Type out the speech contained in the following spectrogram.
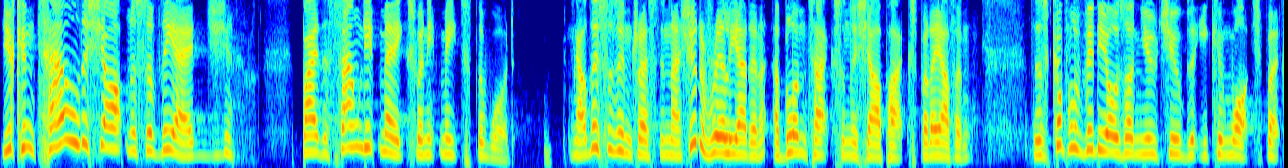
you can tell the sharpness of the edge by the sound it makes when it meets the wood. Now, this is interesting. I should have really had a, a blunt axe and a sharp axe, but I haven't. There's a couple of videos on YouTube that you can watch, but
